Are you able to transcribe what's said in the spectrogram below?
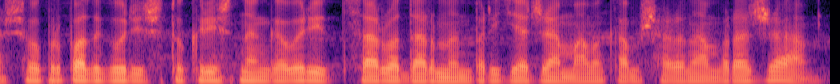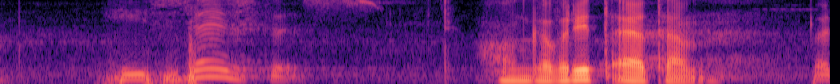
Шила Прабхупада говорит, что Кришна говорит, Сарва Дарман Паритяджа Мамакам Шаранам Раджа. Он говорит это. Но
